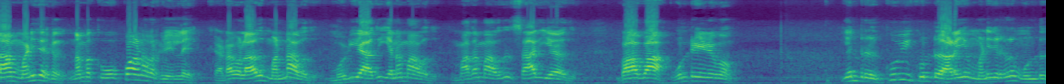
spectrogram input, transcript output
நாம் மனிதர்கள் நமக்கு ஒப்பானவர்கள் இல்லை. கடவுளாவது மண்ணாவது மொழியாவது இனமாவது மதமாவது சாதியாவது வா வா ஒன்றிணைவோம் என்று கூவிக்கொண்டு அலையும் மனிதர்களும் உண்டு.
